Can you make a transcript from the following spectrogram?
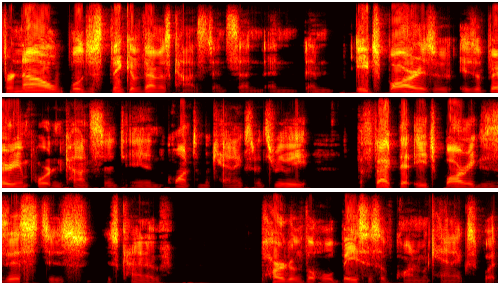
for now, we'll just think of them as constants, and and and h bar is a is a very important constant in quantum mechanics, and it's really the fact that h bar exists is is kind of part of the whole basis of quantum mechanics. But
